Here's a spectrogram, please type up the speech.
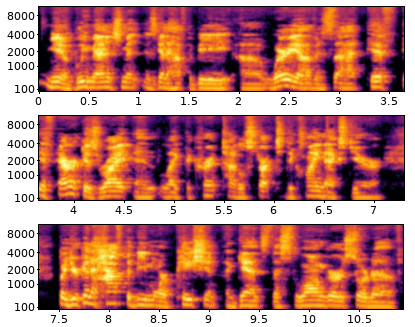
you know Glu management is going to have to be uh, wary of is that if if Eric is right and like the current titles start to decline next year, but you're going to have to be more patient against this longer sort of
